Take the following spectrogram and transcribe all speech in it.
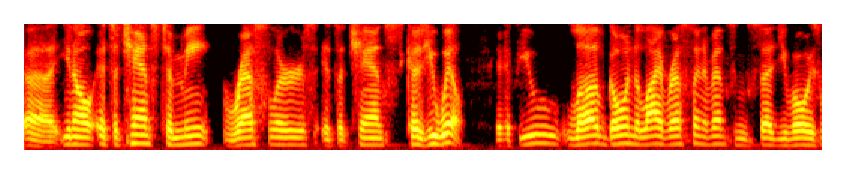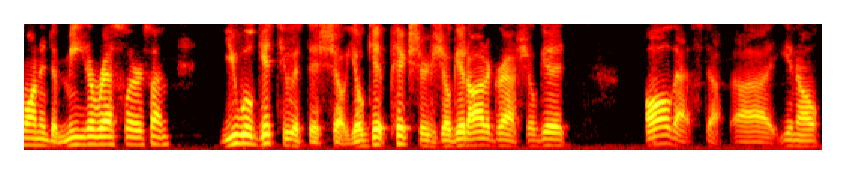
Uh, you know, it's a chance to meet wrestlers. It's a chance because you will. If you love going to live wrestling events and said you've always wanted to meet a wrestler or something, you will get to at this show. You'll get pictures, you'll get autographs, you'll get all that stuff. Uh, you know,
